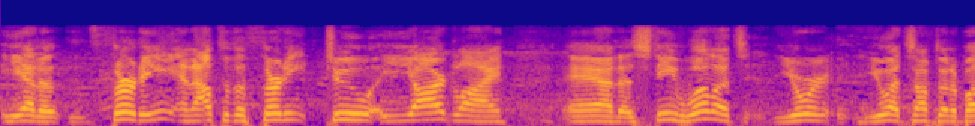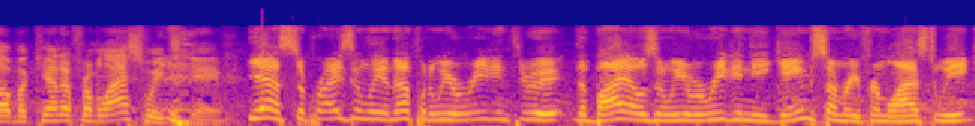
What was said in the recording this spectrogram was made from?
He had a 30 and out to the 32 yard line. And uh, Steve Willett, you were you had something about McKenna from last week's game. Yeah, surprisingly enough, when we were reading through the bios and we were reading the game summary from last week,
